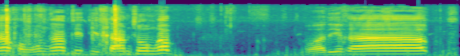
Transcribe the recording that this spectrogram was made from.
ครับ ขอบคุณครับที่ติดตามชมครับ สวัสดีครับ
